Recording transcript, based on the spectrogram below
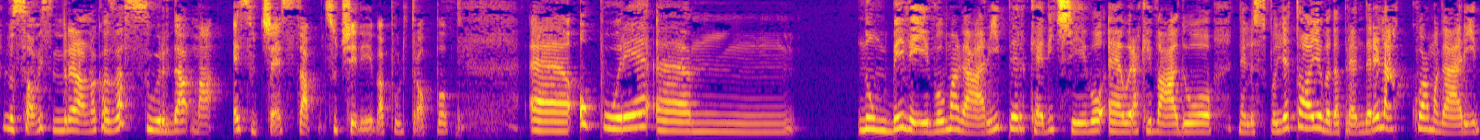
Lo so, mi sembrerà una cosa assurda, ma è successa, succedeva purtroppo. Eh, oppure ehm, non bevevo magari perché dicevo è ora che vado nello spogliatoio, vado a prendere l'acqua, magari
